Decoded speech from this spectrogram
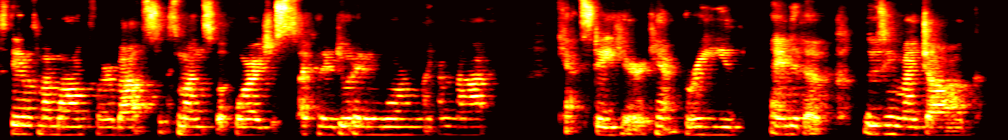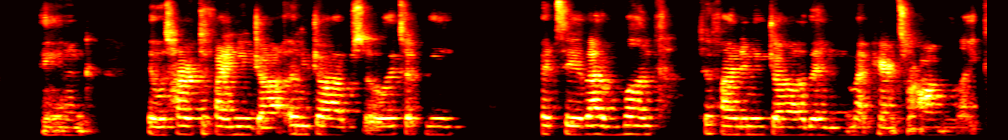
Stayed with my mom for about six months before I just, I couldn't do it anymore. I'm like, I'm not, can't stay here. Can't breathe. I ended up losing my job and it was hard to find new job, a new job. So it took me, I'd say about a month to find a new job and my parents were on me like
